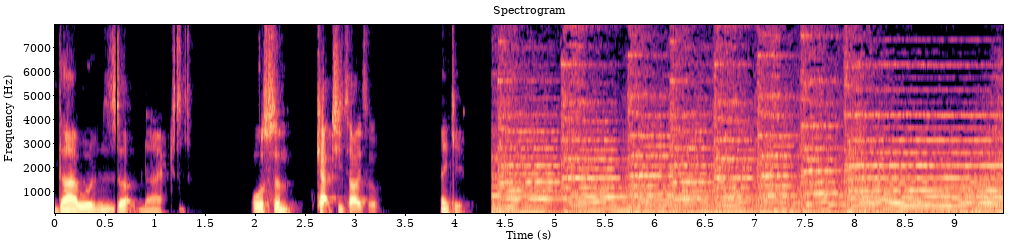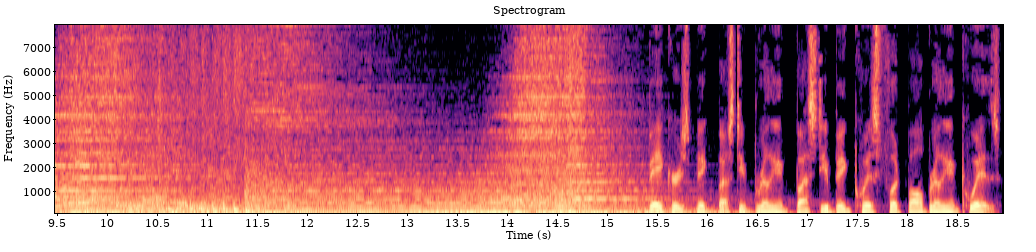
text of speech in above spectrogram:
that one's up next. Awesome. Catchy title. Thank you. Baker's Big Busty Brilliant Busty Big Quiz Football Brilliant Quiz.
